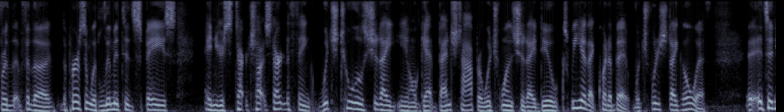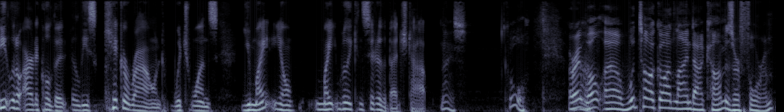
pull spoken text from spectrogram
for the for the the person with limited space and you're start, start, starting to think which tools should I you know get benchtop or which ones should I do because we hear that quite a bit. Which one should I go with? It's a neat little article to at least kick around which ones you might you know might really consider the benchtop. Nice, cool. All right, well, uh, woodtalkonline.com is our forum,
